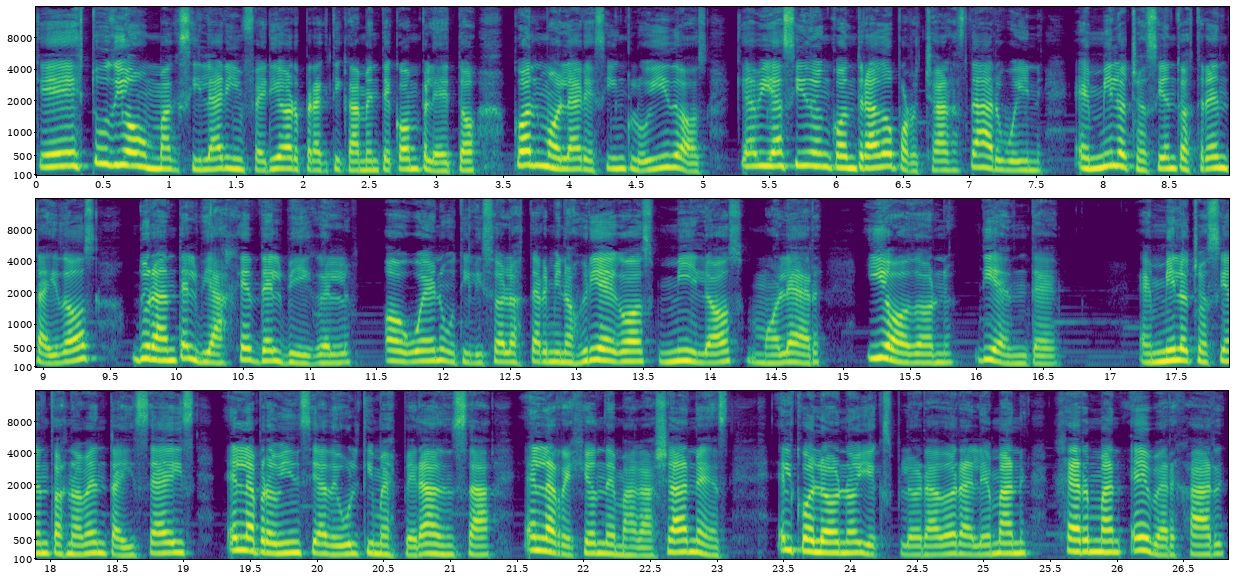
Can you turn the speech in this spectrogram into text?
que estudió un maxilar inferior prácticamente completo, con molares incluidos, que había sido encontrado por Charles Darwin en 1832 durante el viaje del Beagle. Owen utilizó los términos griegos milos, moler, y odon, diente. En 1896, en la provincia de Última Esperanza, en la región de Magallanes, el colono y explorador alemán Hermann Eberhard,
